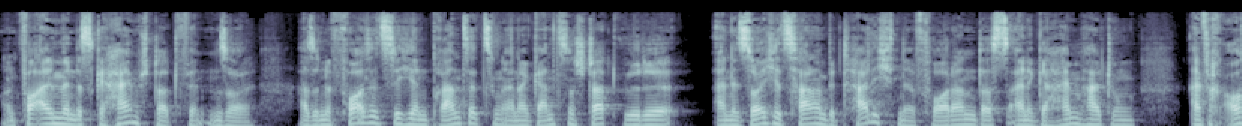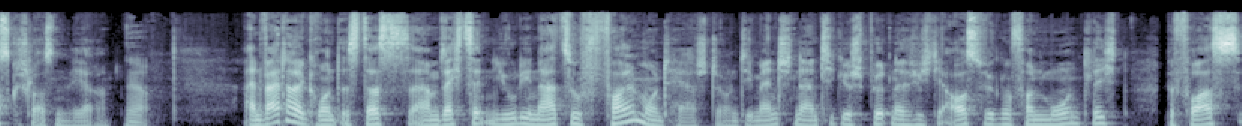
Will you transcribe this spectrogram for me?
Und vor allem, wenn das geheim stattfinden soll. Also eine vorsätzliche Inbrandsetzung einer ganzen Stadt würde eine solche Zahl an Beteiligten erfordern, dass eine Geheimhaltung einfach ausgeschlossen wäre. Ja. Ein weiterer Grund ist, dass am 16. Juli nahezu Vollmond herrschte und die Menschen der Antike spürten natürlich die Auswirkungen von Mondlicht, bevor es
